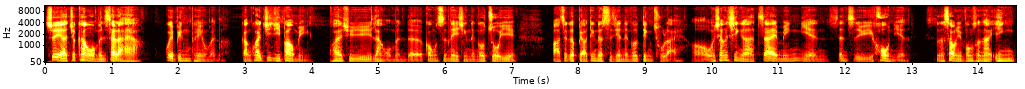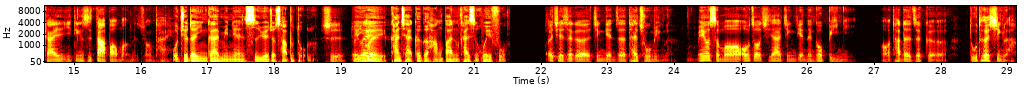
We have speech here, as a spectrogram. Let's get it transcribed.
所以啊，就看我们再来啊，贵宾朋友们啊，赶快积极报名。快去让我们的公司内勤能够作业，把这个表定的时间能够定出来哦。我相信啊，在明年甚至于后年，这个少女峰身上应该一定是大爆满的状态。我觉得应该明年四月就差不多了。是，对，因为看起来各个航班开始恢复，而且这个景点真的太出名了，没有什么欧洲其他的景点能够比拟哦它的这个独特性啦。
